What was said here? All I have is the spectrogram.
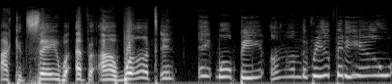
I can say whatever I want and it won't be on the real video.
